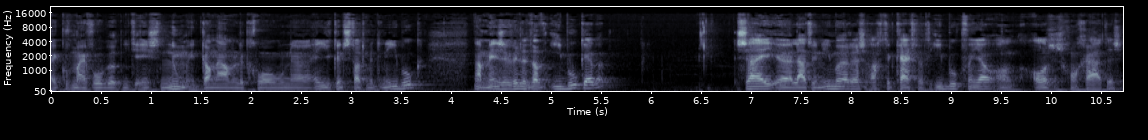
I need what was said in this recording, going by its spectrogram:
ik hoef mijn voorbeeld niet eens te noemen. Ik kan namelijk gewoon... en je kunt starten met een e-book. Nou, mensen willen dat e-book hebben. Zij uh, laten hun e-mailadres achter, krijgt dat e-book van jou. Alles is gewoon gratis.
